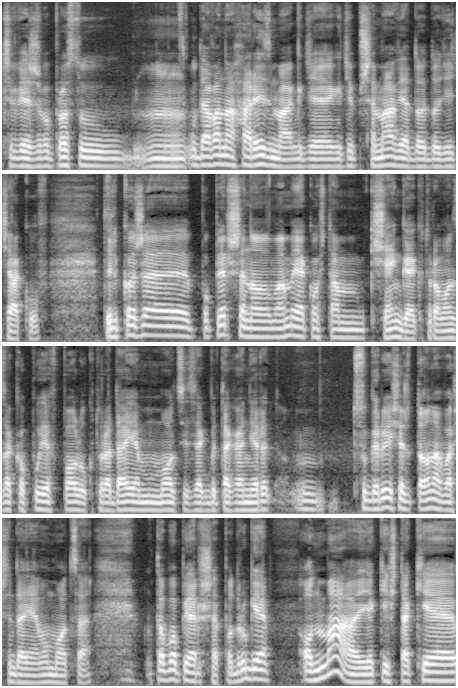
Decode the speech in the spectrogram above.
czy wiesz, że po prostu mm, udawana charyzma, gdzie, gdzie przemawia do, do dzieciaków. Tylko, że po pierwsze, no, mamy jakąś tam księgę, którą on zakopuje w polu, która daje mu moc, jest jakby taka, nie, mm, sugeruje się, że to ona właśnie daje mu moce. To po pierwsze. Po drugie, on ma jakieś takie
